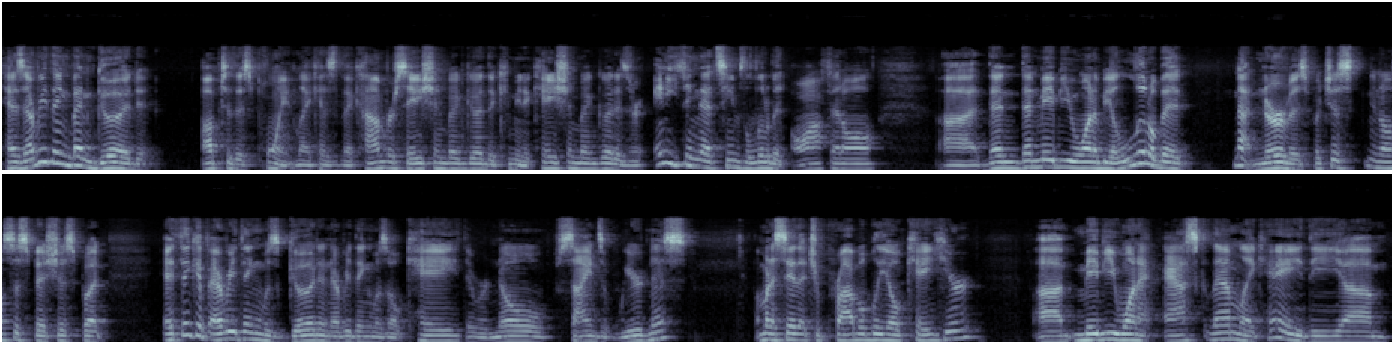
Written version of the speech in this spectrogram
Has everything been good up to this point? Like, has the conversation been good? The communication been good? Is there anything that seems a little bit off at all? Uh, then then maybe you want to be a little bit not nervous, but just you know suspicious. But I think if everything was good and everything was okay, there were no signs of weirdness. I'm going to say that you're probably okay here. Uh, maybe you want to ask them like, hey, the um,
